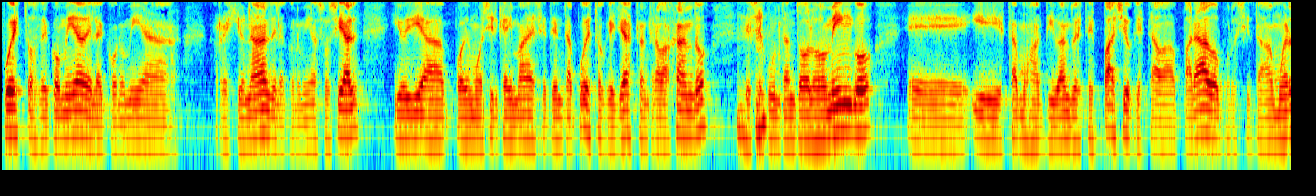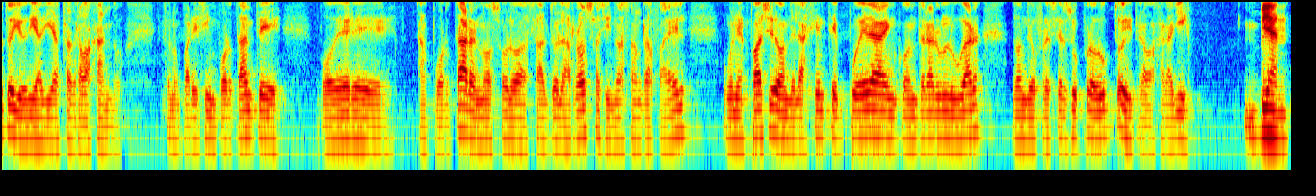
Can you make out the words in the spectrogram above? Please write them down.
puestos de comida de la economía regional, de la economía social, y hoy día podemos decir que hay más de 70 puestos que ya están trabajando, que se juntan todos los domingos, eh, y estamos activando este espacio que estaba parado, por decir estaba muerto, y hoy día ya está trabajando. Esto nos parece importante poder eh, aportar no solo a Salto de las Rosas, sino a San Rafael, un espacio donde la gente pueda encontrar un lugar donde ofrecer sus productos y trabajar allí. Bien,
